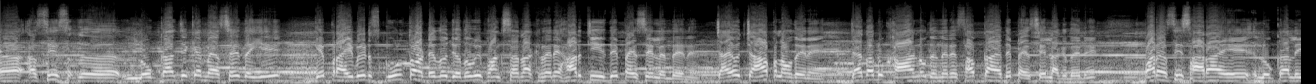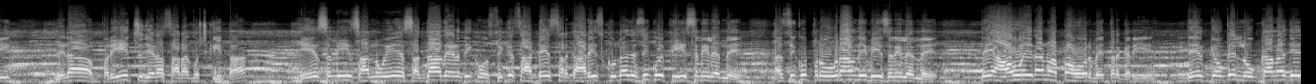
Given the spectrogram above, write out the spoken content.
ਅ, ਅਸੀਂ ਸ- ਅ, ਲੋਕਾਂ 'ਚ ਇੱਕ ਮੈਸੇਜ ਦਈਏ ਕਿ ਪ੍ਰਾਈਵੇਟ ਸਕੂਲ ਤੁਹਾਡੇ ਤੋਂ ਜਦੋਂ ਵੀ ਫੰਕਸ਼ਨ ਰੱਖਦੇ ਨੇ ਹਰ ਚੀਜ਼ ਦੇ ਪੈਸੇ ਲੈਂਦੇ ਨੇ। ਚਾਹੇ ਉਹ ਚਾਹ ਪਿਲਾਉਂਦੇ ਨੇ ਚਾਹੇ ਤੁਹਾਨੂੰ ਖਾਣ ਨੂੰ ਦਿੰਦੇ ਨੇ ਸਭ ਕਾਇ ਦੇ ਪੈਸੇ ਲੱਗਦੇ ਨੇ। ਪਰ ਅਸੀਂ ਸਾਰਾ ਇਹ ਲੋਕਾਂ ਲਈ ਜਿਹੜਾ ਫ੍ਰੀ 'ਚ ਜਿਹੜਾ ਸਾਰਾ ਕੁਝ ਕੀਤਾ ਇਸ ਲਈ ਸਾਨੂੰ ਇਹ ਸੱਦਾ ਦੇਣ ਦੀ ਕੋਸ਼ਿਸ਼ ਕਿ ਸਾਡੇ ਸਰਕਾਰੀ ਸਕੂਲਾਂ 'ਚ ਅਸੀਂ ਕੋਈ ਫੀਸ ਨਹੀਂ ਲੈਂਦੇ ਅਸੀਂ ਕੋਈ ਪ੍ਰੋਗਰਾਮ ਦੀ ਫੀਸ ਨਹੀਂ ਲੈਂਦੇ। ਤੇ ਆਓ ਇਹਨਾਂ ਨੂੰ ਆਪਾਂ ਹੋਰ ਬਿਹਤਰ ਕਰੀਏ। ਤੇ ਕਿਉਂਕਿ ਲੋਕਾਂ ਦਾ ਜੇ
